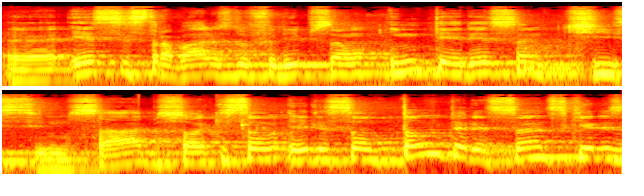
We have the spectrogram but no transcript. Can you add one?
É, esses trabalhos do Felipe são interessantíssimos, sabe? Só que são, eles são tão interessantes que eles,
